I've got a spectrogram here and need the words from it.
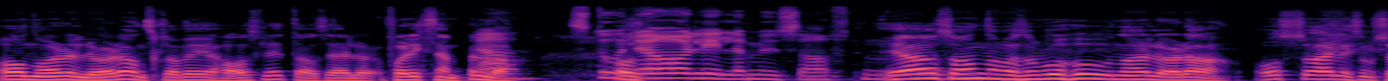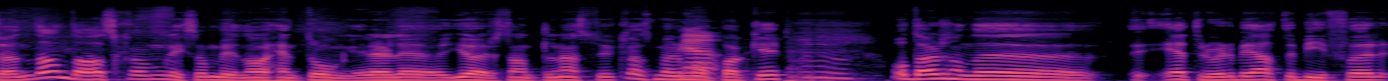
Og nå er det lørdag, skal vi ha oss litt? Altså. For eksempel, Mm. ja, da. Store og lille museaften. Ja, sånn. Og var sånn, woho, nå er det lørdag. Og så er det liksom søndagen, Da skal de liksom begynne å hente unger eller gjøre stand til neste uke. Smøre Ja. matpakker. Og da er det sånne Jeg tror det blir at det blir for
